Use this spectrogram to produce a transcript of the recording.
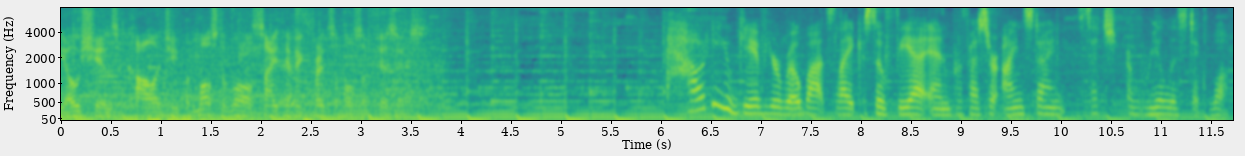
The oceans, ecology, but most of all, scientific principles of physics. How do you give your robots like Sophia and Professor Einstein such a realistic look?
